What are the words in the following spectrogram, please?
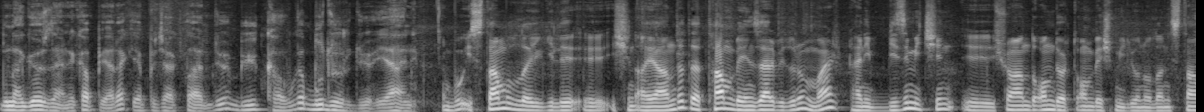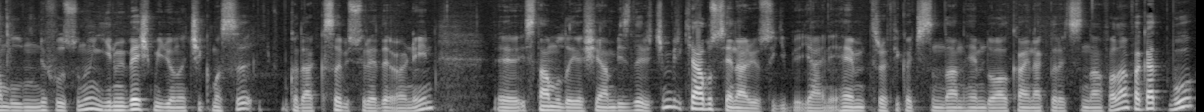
buna gözlerini kapayarak yapacaklar diyor. Büyük kavga budur diyor yani. Bu İstanbul'la ilgili e, işin ayağında da tam benzer bir durum var. Hani bizim için e, şu anda 14-15 milyon olan İstanbul'un nüfusunun 25 milyona çıkması bu kadar kısa bir sürede örneğin e, İstanbul'da yaşayan bizler için bir kabus senaryosu gibi. Yani hem trafik açısından hem doğal kaynaklar açısından falan fakat bu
